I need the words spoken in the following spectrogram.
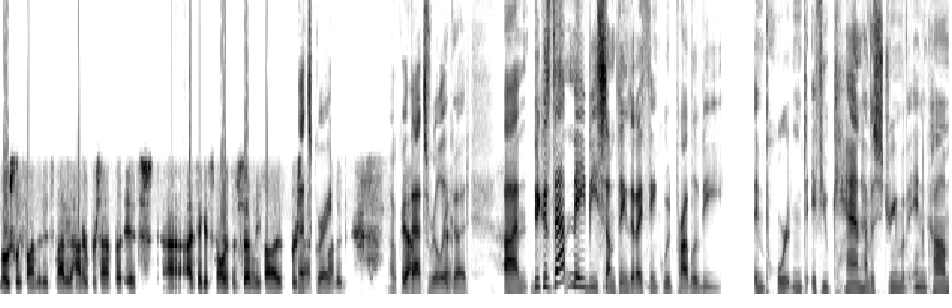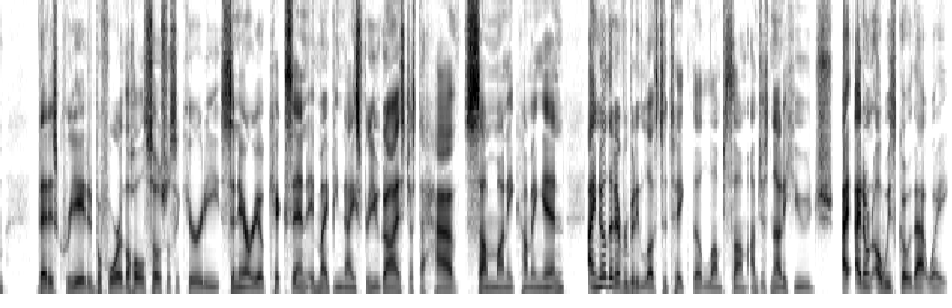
mostly funded. It's not at 100 percent, but it's uh, I think it's north of 75 percent. That's great. Funded. Okay, Yeah. that's really And- good. Um, because that may be something that I think would probably be important if you can have a stream of income that is created before the whole Social Security scenario kicks in. It might be nice for you guys just to have some money coming in. I know that everybody loves to take the lump sum. I'm just not a huge, I, I don't always go that way.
